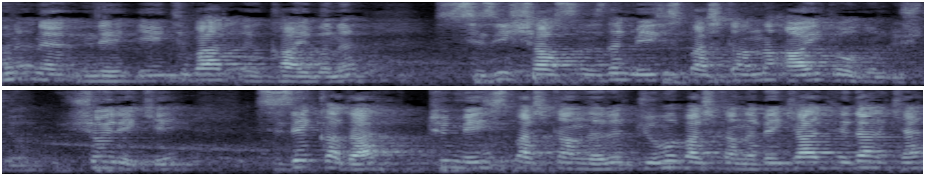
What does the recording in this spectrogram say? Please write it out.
en önemli itibar e, kaybını sizin şahsınızda meclis başkanlığına ait olduğunu düşünüyorum. Şöyle ki size kadar tüm meclis başkanları Cumhurbaşkanı'na vekalet ederken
